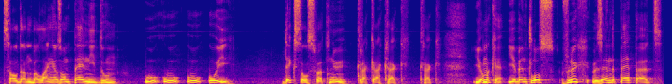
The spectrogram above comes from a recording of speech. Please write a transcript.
Het zal dan belangen zo'n pijn niet doen. Oe, oe, oe, oei. Deksels, wat nu? Krak, krak, krak, krak. Jommeke, je bent los. Vlug, we zijn de pijp uit.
